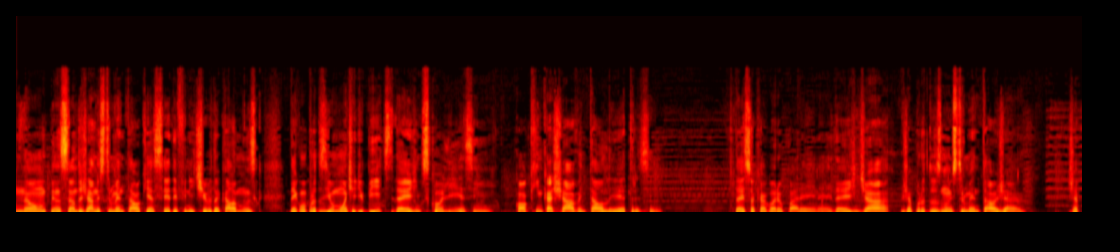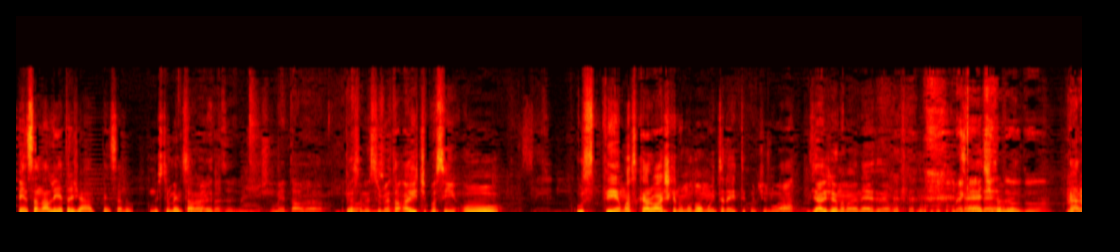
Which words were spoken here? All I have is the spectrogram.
Não pensando já no instrumental que ia ser definitivo daquela música. Daí como eu produzia um monte de beats, daí a gente escolhia, assim, qual que encaixava em tal letra, assim. Daí só que agora eu parei, né? E daí a gente já, já produz no instrumental, já, já pensa na letra, já pensando no instrumental. Pensa é ser o instrumental da. Pensa no música? instrumental. Aí, tipo assim, o, os temas, cara, eu acho que não mudou muito, né? A gente tem que continuar viajando na maionese, né, mano? Como é que é, É, a ideia tipo, do, do- Cara,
